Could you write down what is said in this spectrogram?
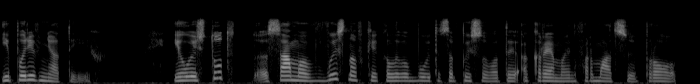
і порівняти їх. І ось тут е, саме в висновки, коли ви будете записувати окремо інформацію про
